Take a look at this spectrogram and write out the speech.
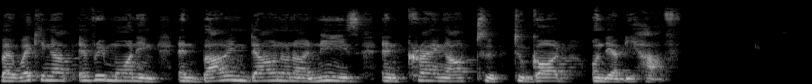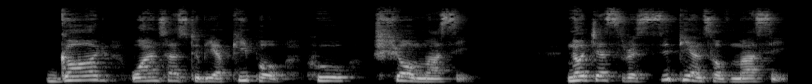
by waking up every morning and bowing down on our knees and crying out to, to God on their behalf. God wants us to be a people who show mercy not just recipients of mercy,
